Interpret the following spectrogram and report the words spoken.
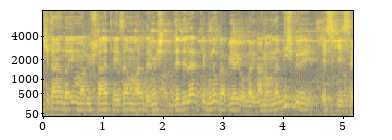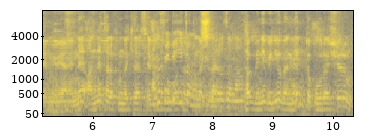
İki tane dayım var, üç tane teyzem var demiş. Dediler ki bunu Gabi'ye yollayın. Hani onların hiçbiri eskiyi sevmiyor yani. Ne anne tarafındakiler seviyor Ama ne seni de baba iyi tarafındakiler. tanımışlar o zaman. Tabii beni biliyor. Ben hep de uğraşıyorum.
